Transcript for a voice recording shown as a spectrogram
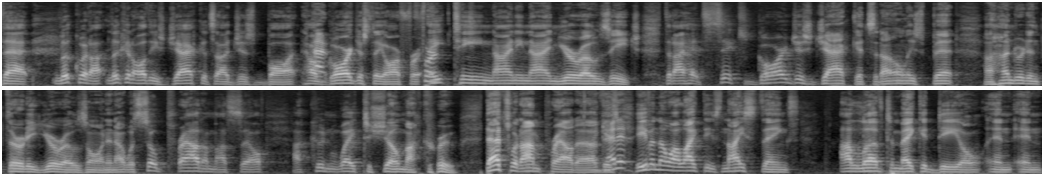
that look what I look at all these jackets I just bought, how At- gorgeous they are for, for- eighteen ninety nine euros each. That I had six gorgeous jackets that I only spent hundred and thirty euros on, and I was so proud of myself. I couldn't wait to show my crew. That's what I'm proud of. get is it. Even though I like these nice things, I love to make a deal and and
